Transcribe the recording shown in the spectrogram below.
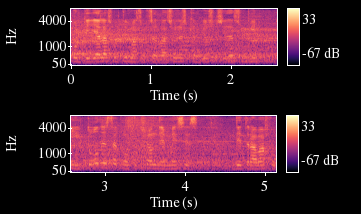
porque ya las últimas observaciones que envió Sociedad Civil y toda esta construcción de meses de trabajo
